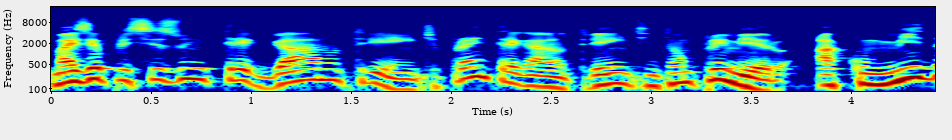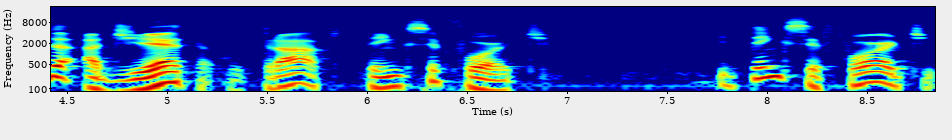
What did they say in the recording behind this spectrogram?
Mas eu preciso entregar nutriente. Para entregar nutriente, então, primeiro, a comida, a dieta, o trato tem que ser forte. E tem que ser forte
